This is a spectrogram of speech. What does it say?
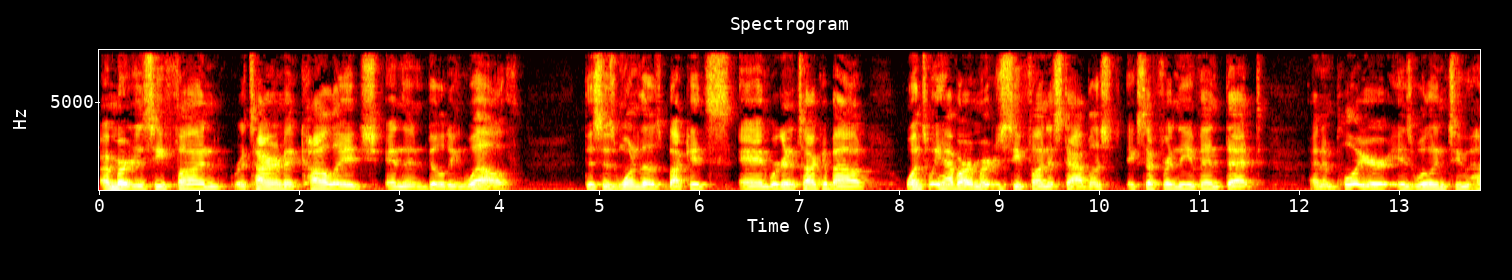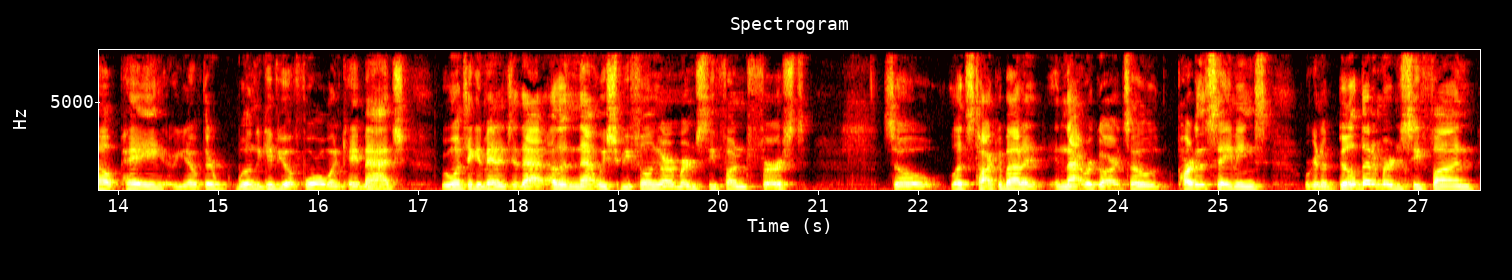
emergency fund, retirement, college, and then building wealth. This is one of those buckets, and we're going to talk about once we have our emergency fund established, except for in the event that an employer is willing to help pay, you know, if they're willing to give you a 401k match, we want to take advantage of that. Other than that, we should be filling our emergency fund first. So let's talk about it in that regard. So, part of the savings, we're going to build that emergency fund.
